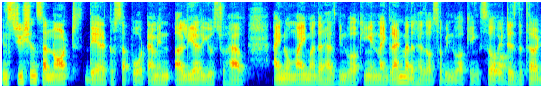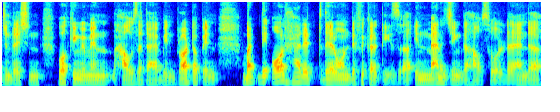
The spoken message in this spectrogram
institutions are not there to support. I mean earlier used to have. I know my mother has been working and my grandmother has also been working. So it is the third generation working women house that I have been brought up in. But they all had it their own difficulties uh, in managing the household and. Uh,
